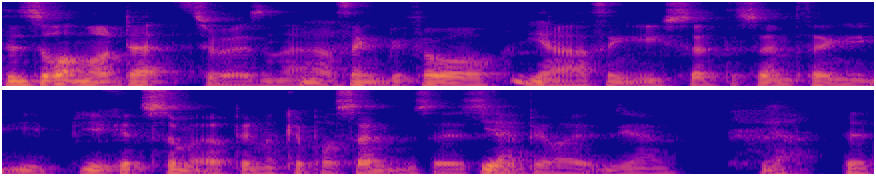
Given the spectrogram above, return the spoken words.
there's a lot more depth to it, isn't there? Mm. I think before, yeah, I think you said the same thing. You you could sum it up in a couple of sentences. Yeah. It'd be like, you know, Yeah. the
